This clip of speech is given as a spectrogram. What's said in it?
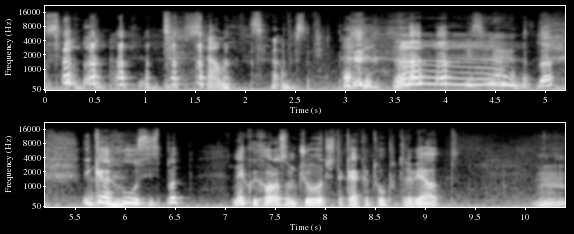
Само. Само спи. И си лягат. Да. И как хубаво си спът. Някои хора съм чувал, че така като употребяват м-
